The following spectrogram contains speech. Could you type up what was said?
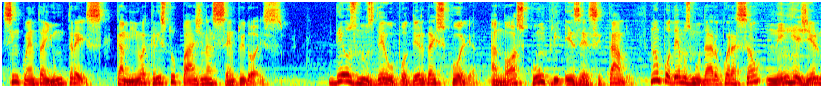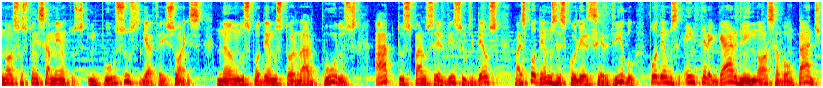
51, 3. Caminho a Cristo, página 102. Deus nos deu o poder da escolha, a nós cumpre exercitá-lo. Não podemos mudar o coração nem reger nossos pensamentos, impulsos e afeições. Não nos podemos tornar puros, aptos para o serviço de Deus, mas podemos escolher servi-lo, podemos entregar-lhe nossa vontade,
